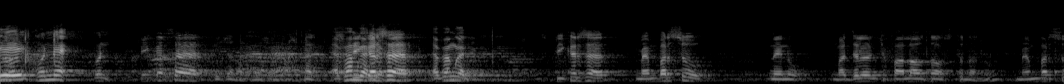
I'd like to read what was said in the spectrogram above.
అది కొన్ని కొన్ని స్పీకర్ సార్. ఎఫ్ఎం స్పీకర్ గారు సార్ ఎఫ్ఎం గారు స్పీకర్ సార్ మెంబర్స్ నేను మధ్యలో నుంచి ఫాలో అవుతా వస్తున్నాను. మెంబర్స్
